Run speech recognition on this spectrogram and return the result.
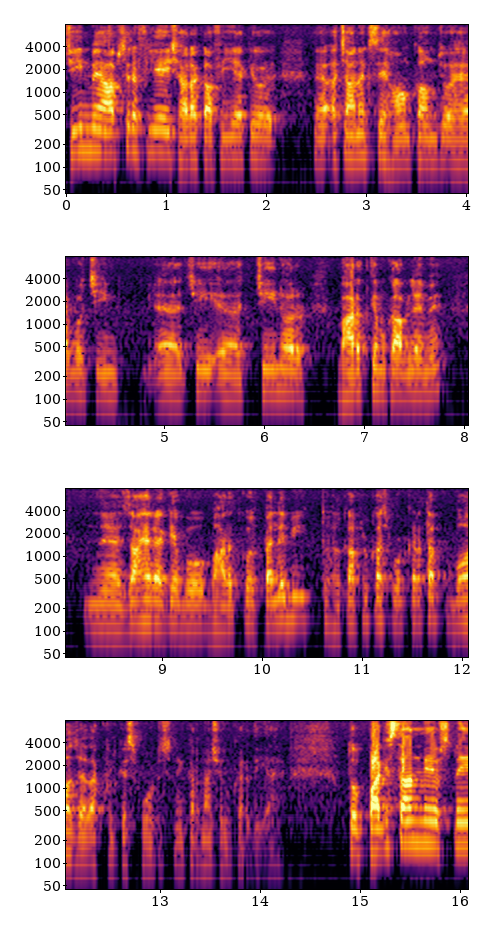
चीन में आप सिर्फ़ ये इशारा काफ़ी है कि अचानक से हांगकांग जो है वो चीन ची, चीन और भारत के मुकाबले में ज़ाहिर है कि वो भारत को पहले भी तो हल्का फुल्का सपोर्ट कर था बहुत ज़्यादा खुल के सपोर्ट उसने करना शुरू कर दिया है। तो पाकिस्तान में उसने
